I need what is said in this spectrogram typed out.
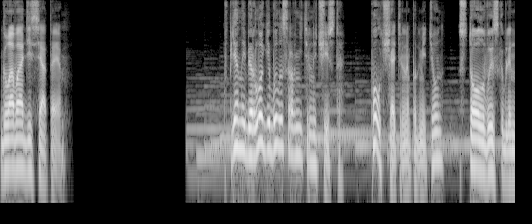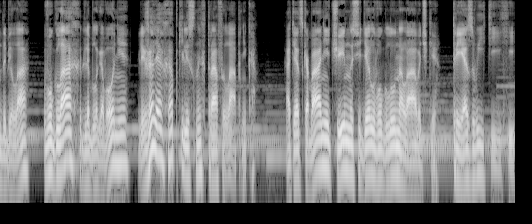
Глава десятая В пьяной берлоге было сравнительно чисто. Пол тщательно подметен, стол выскоблен до бела, в углах для благовония лежали охапки лесных трав и лапника. Отец Кабани чинно сидел в углу на лавочке, трезвый и тихий,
